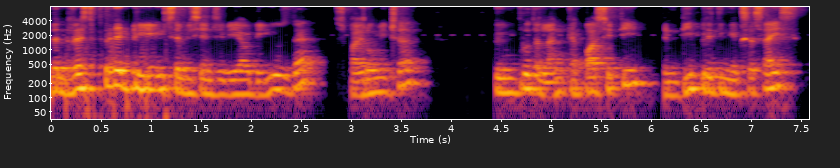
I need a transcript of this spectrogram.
Then respiratory insufficiency, we have to use the spirometer to improve the lung capacity, then deep breathing exercise,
